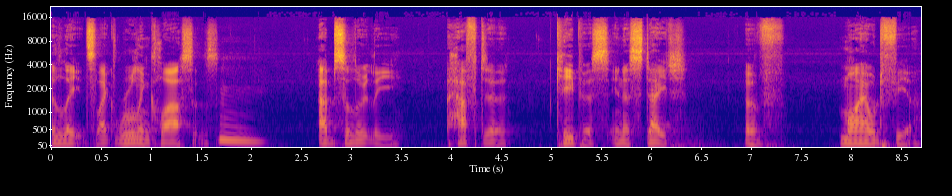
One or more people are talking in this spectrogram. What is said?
elites, like ruling classes, Mm. absolutely have to keep us in a state of mild fear.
